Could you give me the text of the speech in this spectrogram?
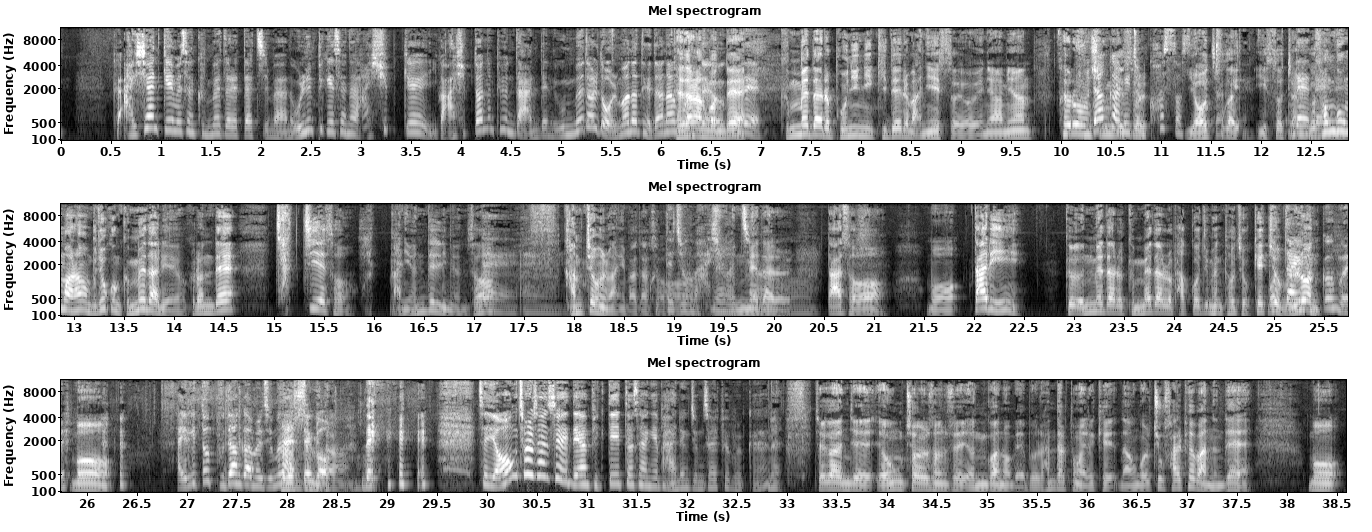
그 아시안 게임에서는 금메달을 땄지만 올림픽에서는 아쉽게 이거 아쉽다는 표현도 안 되는 은메달도 얼마나 대단한, 대단한 건데 근데 금메달을 본인이 기대를 많이 했어요. 왜냐하면 그 새로운 부담감이 좀 컸었어요. 여투가 있었잖아요. 그 성공만 하면 무조건 금메달이에요. 그런데 착지에서 많이 흔들리면서 네, 네. 감점을 많이 받아서 네, 은메달을 따서 뭐 딸이 그 은메달을 금메달로 바꿔주면 더 좋겠죠. 물론 꿈을. 뭐 아, 이렇게 또 부담감을 주면 그렇습니다. 안 되고. 네. 자, 영웅철 선수에 대한 빅데이터 상의 반응 좀 살펴볼까요? 네. 제가 이제 영웅철 선수의 연관어 맵을 한 달 동안 이렇게 나온 걸 쭉 살펴봤는데 뭐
